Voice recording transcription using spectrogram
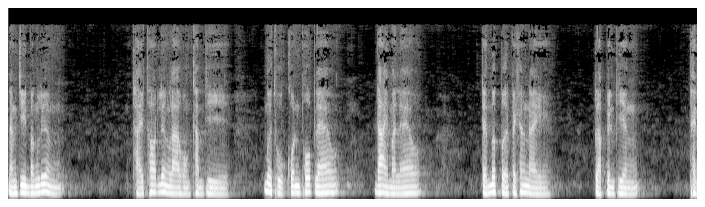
หนังจีนบางเรื่อง ถ่ายทอดเรื่องราวของคำพีเมื่อถูกค้นพบแล้วได้มาแล้ว แต่เมื่อเปิดไปข้างใน กลับเป็นเพียงแผ่น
